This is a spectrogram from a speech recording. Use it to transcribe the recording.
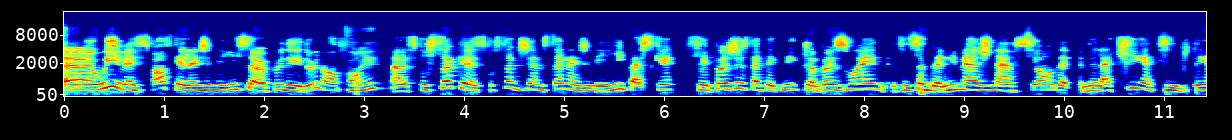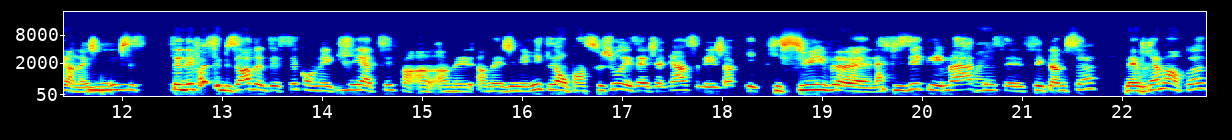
Euh, oui, mais je pense que l'ingénierie, c'est un peu des deux, dans le fond. Oui. Euh, c'est pour ça que c'est pour ça que j'aime ça, l'ingénierie, parce que c'est pas juste la technique. Tu as besoin, c'est ça, de l'imagination, de, de, la créativité en ingénierie. Mm. C'est des fois c'est bizarre de dire ça qu'on est créatif en, en, en ingénierie. Tu sais, on pense toujours les ingénieurs, c'est des gens qui, qui suivent euh, la physique, les maths, c'est comme ça, mais vraiment pas.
